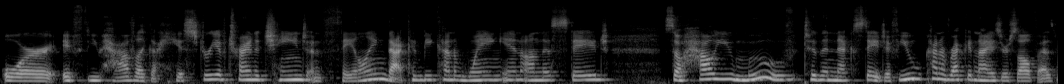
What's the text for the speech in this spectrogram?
or if you have like a history of trying to change and failing, that can be kind of weighing in on this stage. So, how you move to the next stage, if you kind of recognize yourself as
